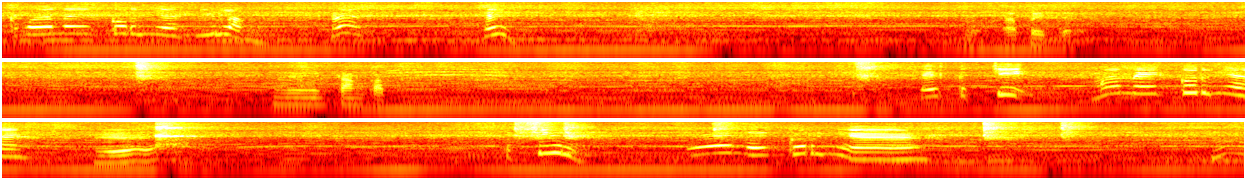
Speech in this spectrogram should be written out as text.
ke mana ekornya? Hilang. Hah? Eh. Apa itu? Ayo tangkap. Eh, kecil. Mana ekornya? Eh. Kecil. Mana ekornya? Hmm.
